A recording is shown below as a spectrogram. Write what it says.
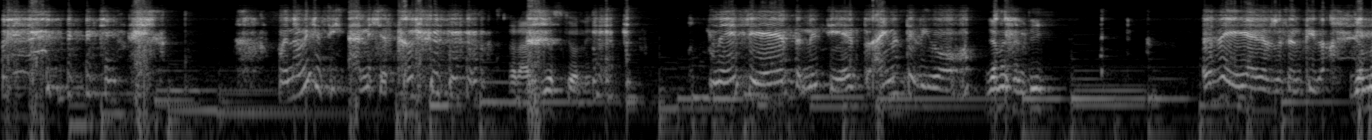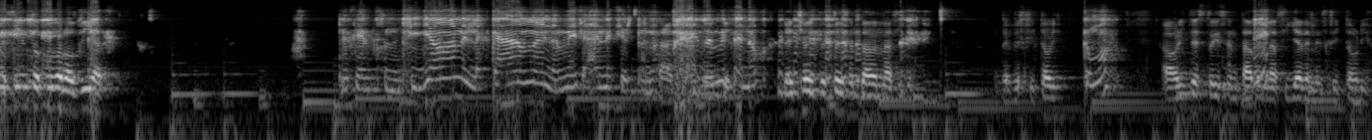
bueno, a veces sí. Ah, no es cierto. Gracias, que honesto. No es cierto, no es cierto. Ay, no te digo. Ya me sentí. Sí, ya eres resentido. Yo me siento todos los días. Te sientes en el sillón, en la cama, en la mesa. Ah, no es cierto, no. En la mesa no. De hecho, ahorita estoy sentado en la silla del escritorio. ¿Cómo? Ahorita estoy sentado en la silla del escritorio.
